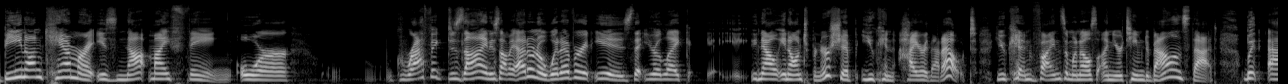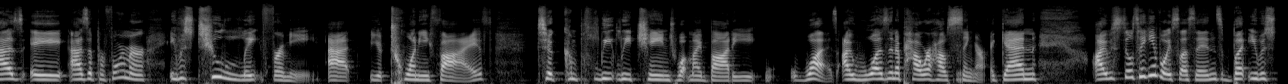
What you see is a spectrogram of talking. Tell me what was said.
being on camera is not my thing or graphic design is not my I don't know whatever it is that you're like now in entrepreneurship you can hire that out. You can find someone else on your team to balance that. But as a as a performer it was too late for me at you 25 to completely change what my body was. I wasn't a powerhouse singer. Again I was still taking voice lessons but it was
